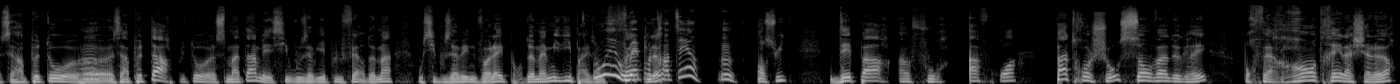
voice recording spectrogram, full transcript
c'est un peu tôt, euh, c'est un peu tard plutôt euh, ce matin, mais si vous aviez pu le faire demain, ou si vous avez une volaille pour demain midi, par exemple, Oui, ou même pour le faites-le. 31. Hum. Ensuite, départ un four à froid, pas trop chaud, 120 degrés, pour faire rentrer la chaleur.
